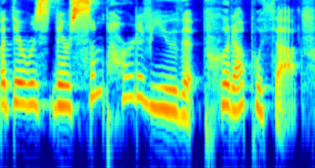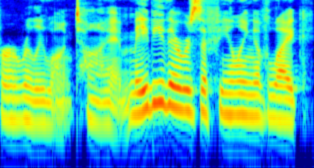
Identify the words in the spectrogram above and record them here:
but there was there's some part of you that put up with that for a really long time. Maybe there was a feeling of like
